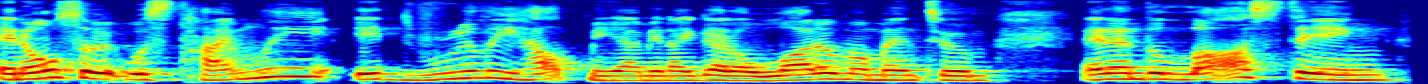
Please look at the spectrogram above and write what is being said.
and also it was timely, it really helped me. I mean, I got a lot of momentum. And then the last thing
